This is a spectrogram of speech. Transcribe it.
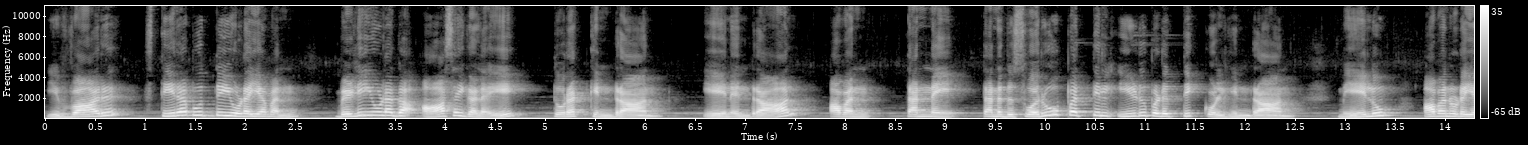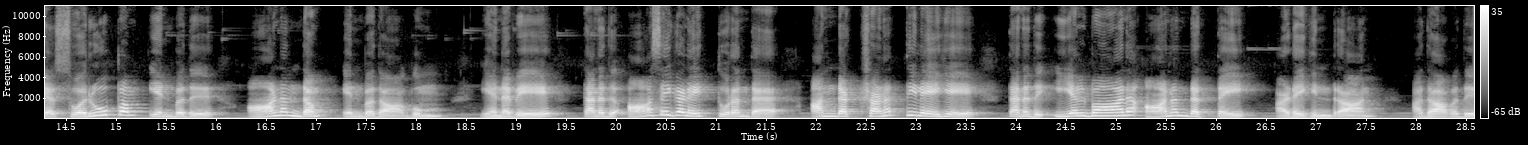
இவ்வாறு ஸ்திரபுத்தியுடையவன் வெளியுலக ஆசைகளை துறக்கின்றான். ஏனென்றால் அவன் தன்னை தனது ஸ்வரூபத்தில் ஈடுபடுத்திக் கொள்கின்றான். மேலும் அவனுடைய ஸ்வரூபம் என்பது ஆனந்தம் என்பதாகும். எனவே தனது ஆசைகளை துறந்த அந்த க்ஷணத்திலேயே தனது இயல்பான ஆனந்தத்தை அடைகின்றான். அதாவது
